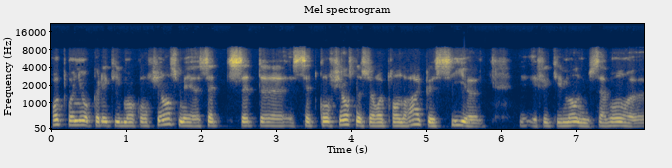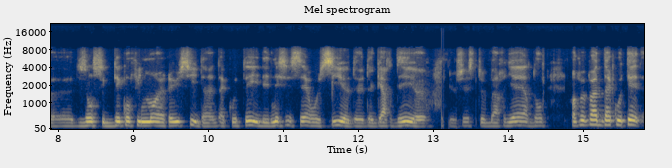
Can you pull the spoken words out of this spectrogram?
reprenions collectivement confiance, mais cette, cette, cette confiance ne sera reprendra que si euh, effectivement, nous savons, euh, disons, si le déconfinement est réussi, d'un côté, il est nécessaire aussi euh, de, garder euh, le geste barrière. Donc, on ne peut pas d'un côté être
